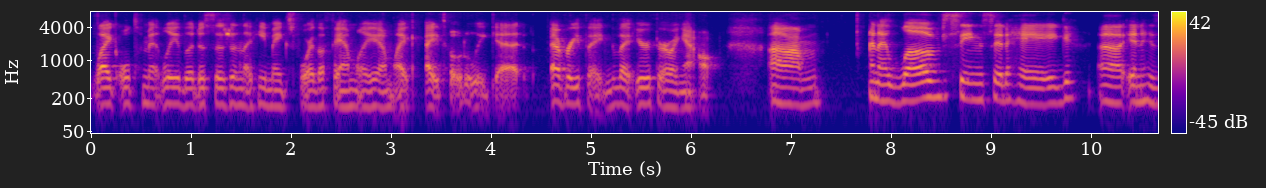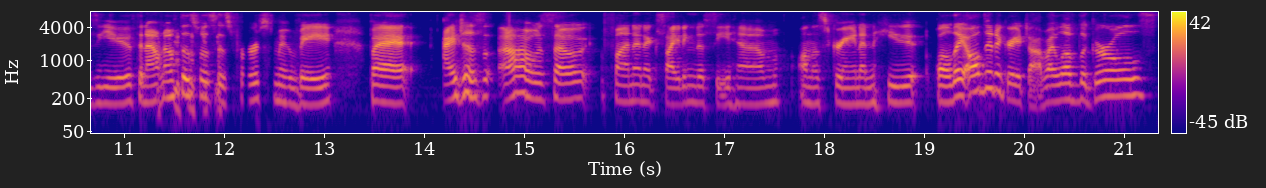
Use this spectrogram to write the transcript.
like ultimately the decision that he makes for the family i'm like i totally get everything that you're throwing out um and i loved seeing sid haig uh, in his youth and i don't know if this was his first movie but I just oh, it was so fun and exciting to see him on the screen. And he, well, they all did a great job. I love the girls.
